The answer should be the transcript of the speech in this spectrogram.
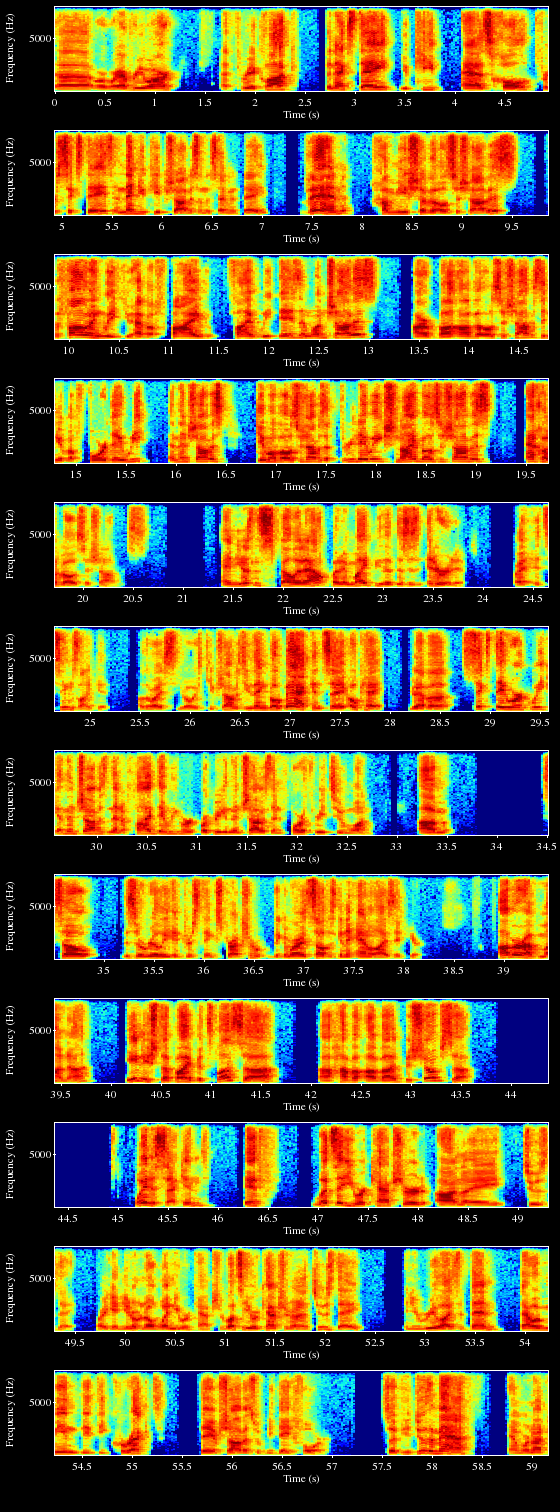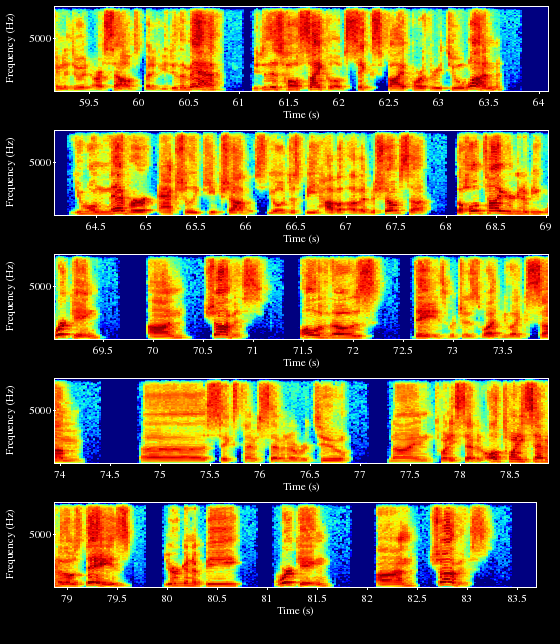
uh, or wherever you are at three o'clock. The next day you keep as chol for six days, and then you keep Shabbos on the seventh day. Then chamisha ve'osa Shabbos. The following week you have a five five weekdays and one Shabbos. Arba'a ve'osa Shabbos. Then you have a four day week and then Shabbos. Gimel ve'osa Shabbos, a three day week. Shnaim ve'osa Shabbos. Echad ve'osa Shabbos. And he doesn't spell it out, but it might be that this is iterative, right? It seems like it. Otherwise, you always keep Shabbos. You then go back and say, okay, you have a six day work week and then Shabbos, and then a five day week work, work week and then Shabbos, and four, three, two, one. Um, so this is a really interesting structure. The Gemara itself is going to analyze it here. Amar Rav Mana, inishtabai bitzlasa uh, hava avad bishovsa. Wait a second. If let's say you were captured on a Tuesday, or Again, you don't know when you were captured. Let's say you were captured on a Tuesday and you realize it then, that would mean that the correct day of Shabbos would be day four. So if you do the math, and we're not going to do it ourselves, but if you do the math, you do this whole cycle of six, five, four, three, two, one, you will never actually keep Shabbos. You'll just be Hava Aved B'Shovsa. The whole time you're going to be working on Shabbos. All of those days, which is what you like sum uh, six times seven over two, nine, 27. All 27 of those days, you're going to be working on Shabbos.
